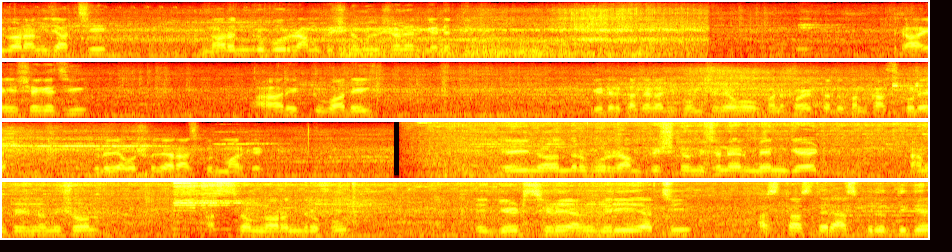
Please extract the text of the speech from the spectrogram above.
এবার আমি যাচ্ছি নরেন্দ্রপুর রামকৃষ্ণ মিশনের গেটের দিকে। এসে গেছি। আর একটু বাদেই গেটের কাছাকাছি পৌঁছে যাব। ওখানে কয়েকটা দোকান কাজ করে চলে যাব সোজা রাজপুর মার্কেট। এই নরেন্দ্রপুর রামকৃষ্ণ মিশনের মেন গেট রামকৃষ্ণ মিশন। আশ্রম নরেন্দ্রপুর। এই গেট ছেড়ে আমি বেরিয়ে যাচ্ছি আস্তে আস্তে রাজপুরের দিকে।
